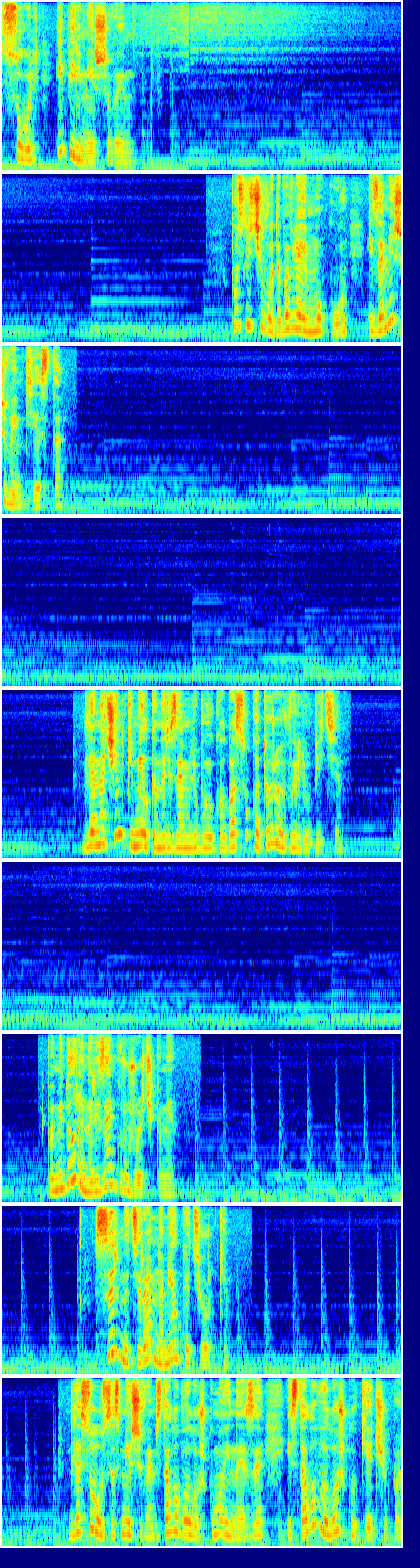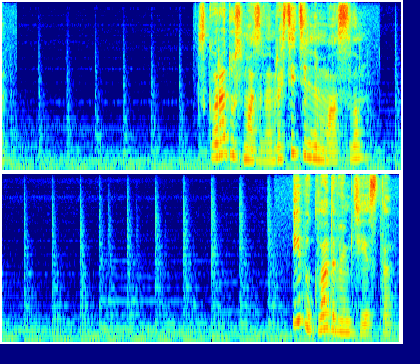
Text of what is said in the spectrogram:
соль и перемешиваем. После чего добавляем муку и замешиваем тесто. Для начинки мелко нарезаем любую колбасу, которую вы любите. Помидоры нарезаем кружочками. Сыр натираем на мелкой терке. Для соуса смешиваем столовую ложку майонеза и столовую ложку кетчупа. Сковороду смазываем растительным маслом. И выкладываем тесто.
